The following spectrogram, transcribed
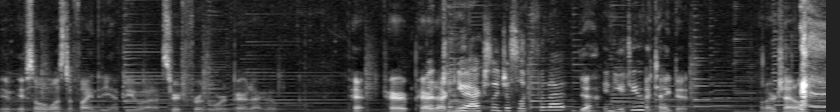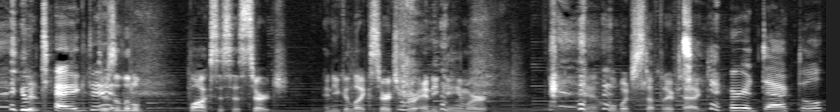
If, if someone wants to find it, you have to uh, search for the word pterodactyl. Pa- par- Wait, can you actually just look for that Yeah. in YouTube? I tagged it on our channel. you there- tagged it. There's a little box that says search, and you can like search for any game or yeah, a whole bunch of stuff that I've tagged. pterodactyl.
